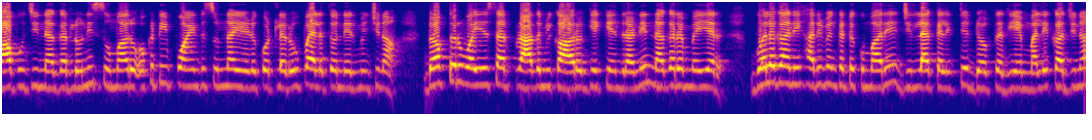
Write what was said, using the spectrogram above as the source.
బాబూజీ నగర్లోని సుమారు ఒకటి పాయింట్ సున్నా ఏడు కోట్ల రూపాయలతో నిర్మించిన డాక్టర్ వైఎస్ఆర్ ప్రాథమిక ఆరోగ్య కేంద్రాన్ని నగర మేయర్ గొలగాని హరివెంకట కుమారి జిల్లా కలెక్టర్ డాక్టర్ ఏ మల్లికార్జున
